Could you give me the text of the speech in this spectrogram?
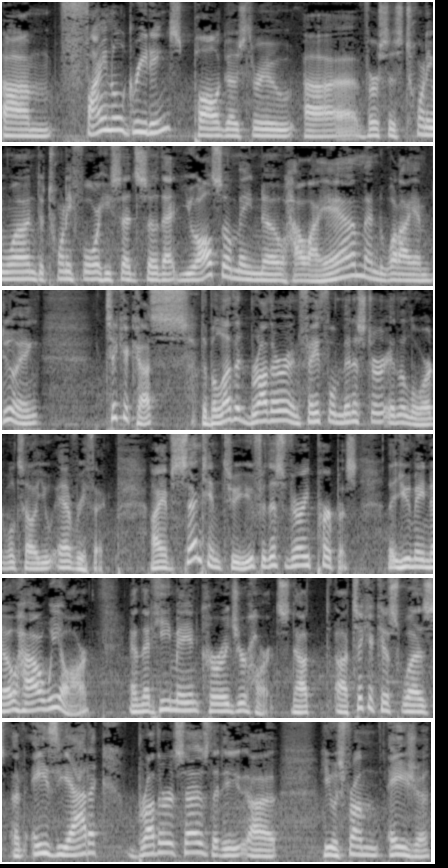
um, final greetings. Paul goes through uh, verses 21 to 24. He said, So that you also may know how I am and what I am doing. Tychicus, the beloved brother and faithful minister in the Lord, will tell you everything. I have sent him to you for this very purpose, that you may know how we are, and that he may encourage your hearts. Now, uh, Tychicus was an Asiatic brother. It says that he uh, he was from Asia.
